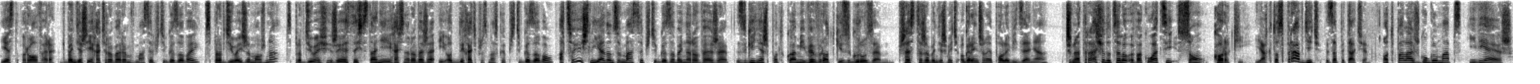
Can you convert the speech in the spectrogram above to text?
jest rower. Będziesz jechać rowerem w masce przeciwgazowej? Sprawdziłeś, że można? Sprawdziłeś, że jesteś w stanie jechać na rowerze i oddychać przez maskę przeciwgazową? A co jeśli jadąc w masce przeciwgazowej na rowerze zginiesz pod kłami wywrotki z gruzem, przez to, że będziesz mieć ograniczone pole widzenia? Czy na trasie do celu ewakuacji są korki? Jak to sprawdzić? Zapytacie. Odpalasz Google Maps i wiesz.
